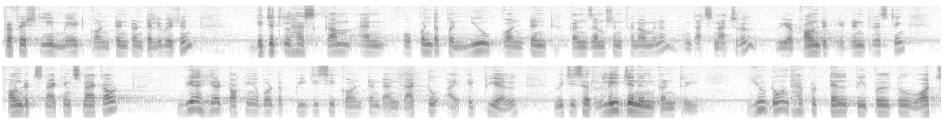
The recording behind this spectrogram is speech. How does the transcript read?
professionally made content on television. Digital has come and opened up a new content consumption phenomenon, and that's natural. We have found it, it interesting, found it snack in, snack out. We are here talking about a PGC content and that to IPL, which is a religion in country. You don't have to tell people to watch,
